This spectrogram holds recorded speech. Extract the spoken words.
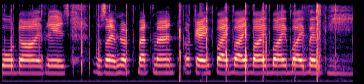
or die, please, because I'm not Batman. Okay, bye, bye, bye, bye, bye, bye.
